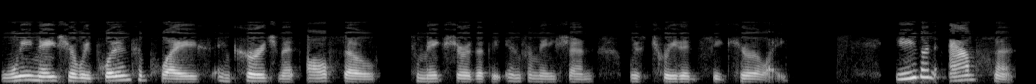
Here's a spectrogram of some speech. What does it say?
we made sure we put into place encouragement also to make sure that the information was treated securely. Even absent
